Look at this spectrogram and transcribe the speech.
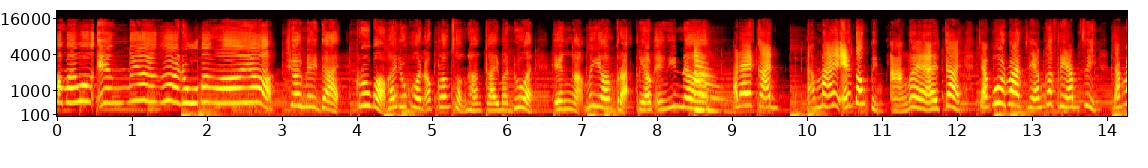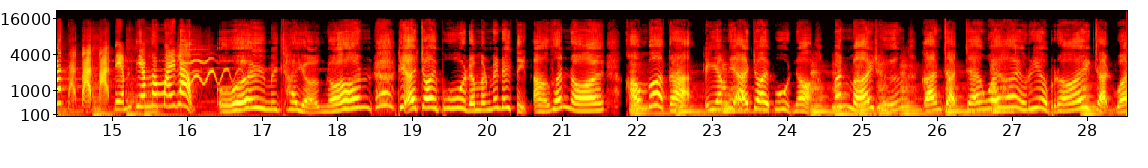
ทำไมพวกเอ็งไม่ให้ข้าดูบ้างเลยอะช่วยไม่ได้ ครูบอกให้ทุกคนเอากล้องส่องทางไกลมาด้วย เอ็งอะไม่ยอมตระเตรียมเองนี่นาอะไรกันทำไมเอ็งต้องติดอ่างด้วยไอ้จ้อยจะพูดว่าเตรียมก็เตรียมสิจะมาตัดตัดตัดเตรียมเตรียมทำไมเล่า โอ้ยไม่ใช่อย่างนั้น ที่ไอ้จ้อยพูดมันไม่ได้ติดอ่างซะหน่อยคำว่าตระเตรียมที่ไอ้จ้อยพูดเนาะมันหมายถึงการจัดแจงไว้ให้เรียบร้อย จัดไว้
